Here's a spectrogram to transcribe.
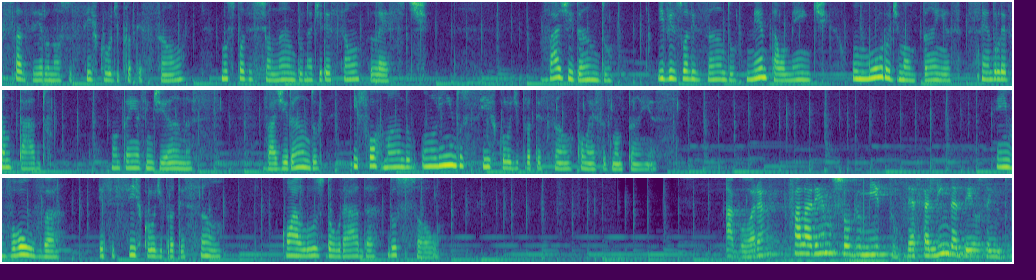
Vamos fazer o nosso círculo de proteção nos posicionando na direção leste. Vá girando e visualizando mentalmente um muro de montanhas sendo levantado. Montanhas indianas. Vá girando e formando um lindo círculo de proteção com essas montanhas. Envolva esse círculo de proteção com a luz dourada do sol. Agora falaremos sobre o mito dessa linda deusa hindu.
